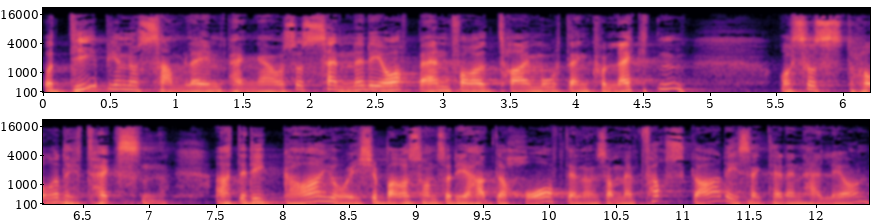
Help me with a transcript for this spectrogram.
Og de begynner å samle inn penger, og så sender de opp en for å ta imot den kollekten. Og så står det i teksten at de ga jo ikke bare sånn som de hadde håpet, sånt, men først ga de seg til Den hellige ånd,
